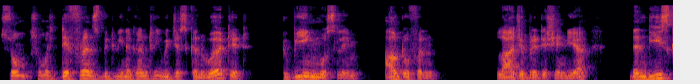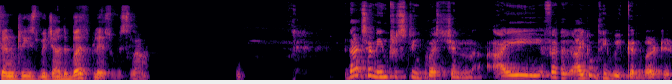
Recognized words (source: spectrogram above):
so so much difference between a country which just converted to being Muslim out of a larger British India than these countries which are the birthplace of Islam? That's an interesting question. I I don't think we converted.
